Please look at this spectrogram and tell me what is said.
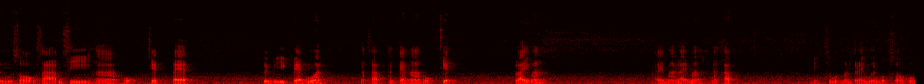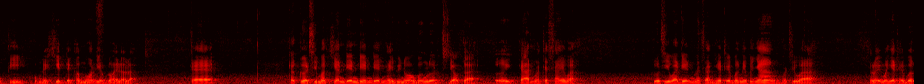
1 2 3 4 5 6 7 8ขึ้นไปอีก8งวดนะครับ ตั้งแต่5 6 7ไล่มาไล่มาไล่มานะครับนี่สูตรมันก็ได้หมื่นบวกสองคงที่ ผมได้คิดได้คำนวณเรียบร้อยแล้วล่ะแต่ ถ้าเกิดสิมาเขียนเด่นเด่นเด่นให้พี่น้องเบิ่งเลือดเดี๋ยวกะเอ้ยจานว่าจะใช้วะคือสิว่าเด่นมาสันเฮ็ดให้เบิ่งได้เป็นย่างว่าสิว่าก็เลยมาเฮ็ดให้เบิ่ง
